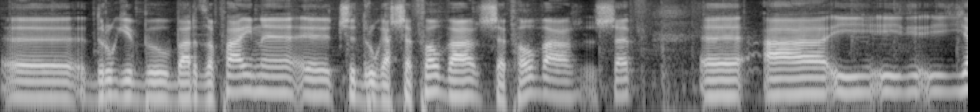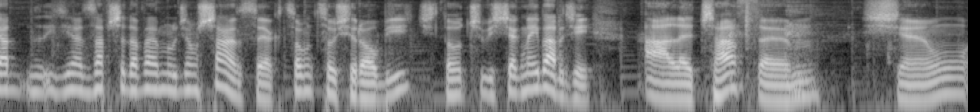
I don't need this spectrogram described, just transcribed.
e, drugi był bardzo fajny, czy druga szefowa, szefowa, szef, a i, i, ja, ja zawsze dawałem ludziom szansę, jak chcą coś robić, to oczywiście jak najbardziej, ale czasem się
